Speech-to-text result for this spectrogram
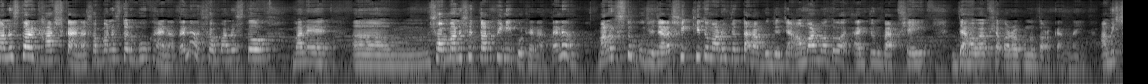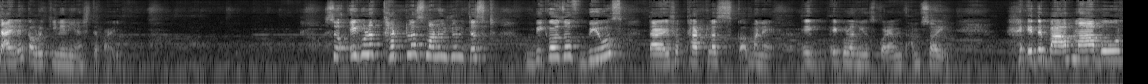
মানুষ তো আর ঘাস খায় না। সব মানুষ তো আর গু খায় না, তাই না? সব মানুষ তো মানে সব মানুষের তো আর পিনিক ওঠে না, তাই না? মানুষ তো বুঝে। যারা শিক্ষিত মানুষজন তারা বুঝে যে আমার মতো একজন ব্যবসায়ী দেহ ব্যবসা করার কোনো দরকার নাই। আমি চাইলে কাউকে কিনে নিয়ে আসতে পারি। সো এগুলো থার্ড ক্লাস মানুষজন জাস্ট বিকজ অফ ভিউজ তারা এইসব থার্ড ক্লাস মানে এগুলো নিউজ করে আম সরি এদের বা মা, বোন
